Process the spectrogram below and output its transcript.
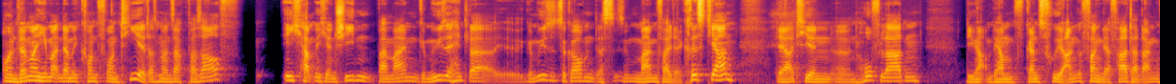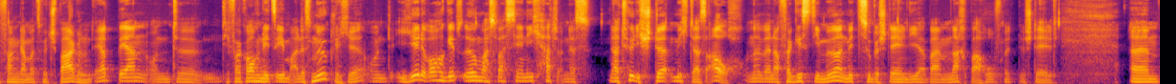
Und wenn man jemanden damit konfrontiert, dass man sagt, pass auf, ich habe mich entschieden, bei meinem Gemüsehändler äh, Gemüse zu kaufen. Das ist in meinem Fall der Christian. Der hat hier einen, äh, einen Hofladen. Die, wir haben ganz früh angefangen. Der Vater hat angefangen damals mit Spargel und Erdbeeren und äh, die verkaufen jetzt eben alles Mögliche. Und jede Woche gibt's irgendwas, was der nicht hat. Und das natürlich stört mich das auch. Und dann, wenn er vergisst, die Möhren mitzubestellen, die er beim Nachbarhof mitbestellt. Ähm,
